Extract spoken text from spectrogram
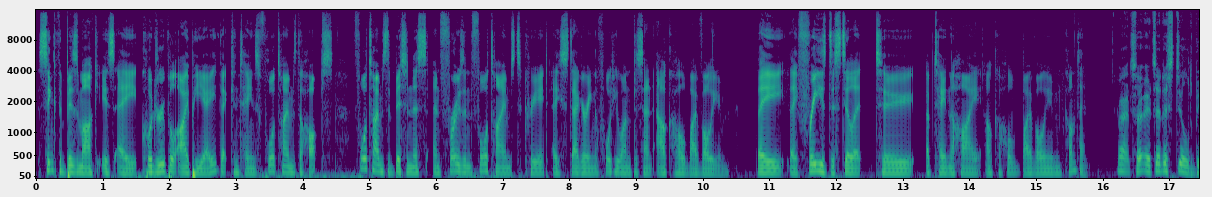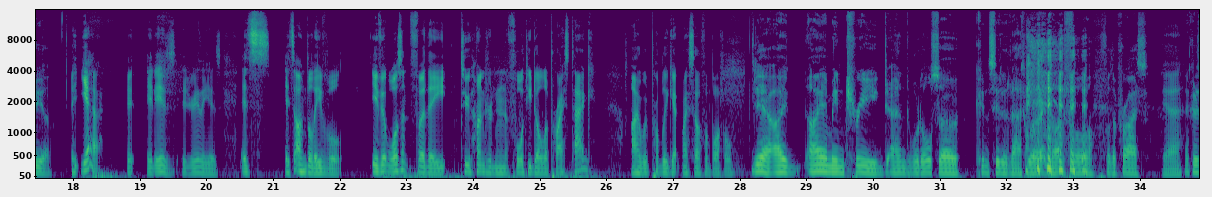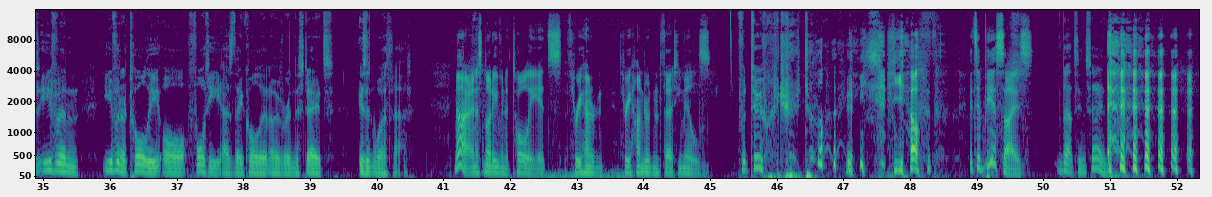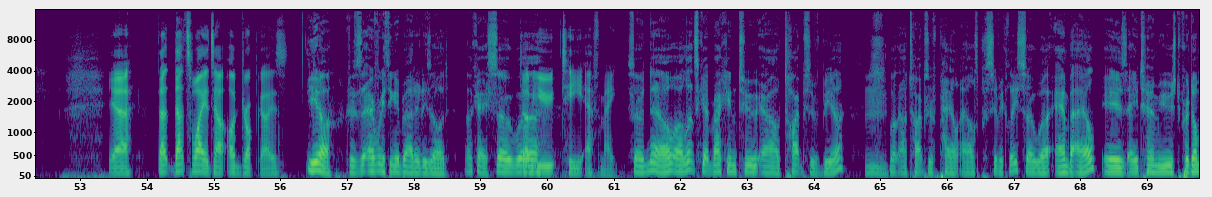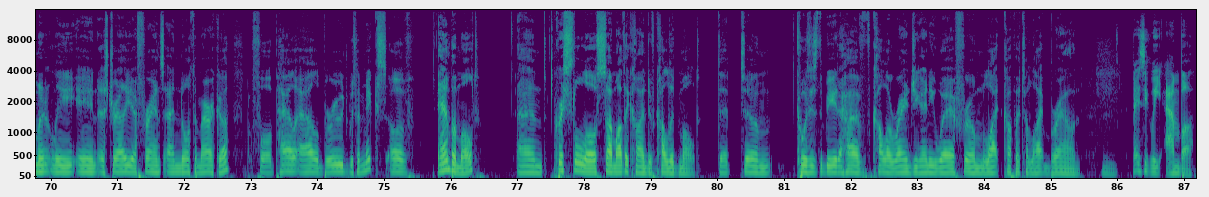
Sink the Bismarck is a quadruple IPA that contains four times the hops, four times the bitterness, and frozen four times to create a staggering 41% alcohol by volume. They they freeze distill it to obtain the high alcohol by volume content. right, so it's a distilled beer. It- yeah, it it is. It really is. It's it's unbelievable. If it wasn't for the two hundred and forty dollar price tag, I would probably get myself a bottle. Yeah, I I am intrigued and would also consider that were it not for, for the price. Yeah, Because even even a tallie or forty as they call it over in the States isn't worth that. no, and it's not even a tallie. It's 300, 330 mils. For two hundred dollars. yep, it's a beer size. That's insane. Yeah, that that's why it's our odd drop, guys. Yeah, because everything about it is odd. Okay, so uh, WTF, mate. so now uh, let's get back into our types of beer. Mm. well, our types of pale ale specifically. So, uh, amber ale is a term used predominantly in Australia, France, and North America for pale ale brewed with a mix of amber malt and crystal or some other kind of coloured malt that um, causes the beer to have colour ranging anywhere from light copper to light brown. Basically, amber,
